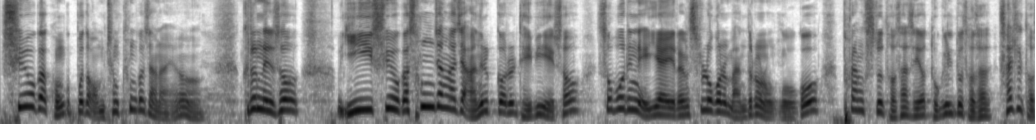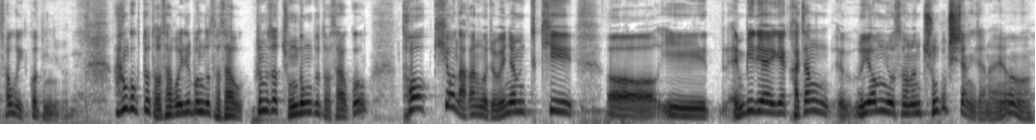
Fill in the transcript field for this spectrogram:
수요가 공급보다 엄청 큰 거잖아요. 그런 데서 이 수요가 성장하지 않을 거를 대비해서 소버린 AI라는 슬로건을 만들어 놓은 거고 프랑스도 더 사세요. 독일도 더 사, 사실 더 사고 있거든요. 한국도 더 사고 일본도 더 사고 그러면서 중동도 더 사고 더 키워 나가는 거죠. 왜냐하면 특히 어, 이 엔비디아에게 가장 위험 요소는 중국 시장이잖아요.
